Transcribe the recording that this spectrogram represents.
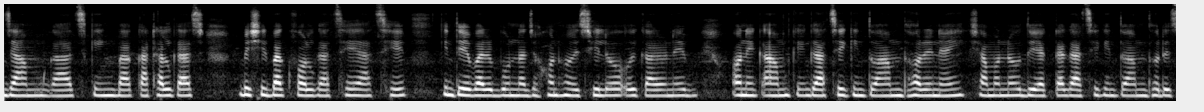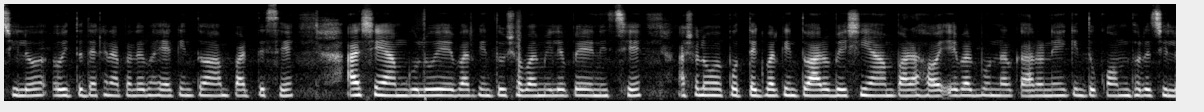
জাম গাছ কিংবা কাঁঠাল গাছ বেশিরভাগ ফল গাছে আছে। কিন্তু এবারে বন্যা যখন হয়েছিল, ওই কারণে অনেক আম গাছে কিন্তু আম ধরে নাই। সামান্য দুই একটা গাছে কিন্তু আম ধরেছিল। ওই তো দেখেন আপনাদের ভাইয়া কিন্তু আম পাড়তেছে। আর সে আমগুলো এবার কিন্তু সবাই মিলে পেরে নিচ্ছে। আসলে প্রত্যেকবার কিন্তু আরও বেশি আম পাড়া হয়। এবার বন্যার কারণে কিন্তু কম ধরেছিল।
